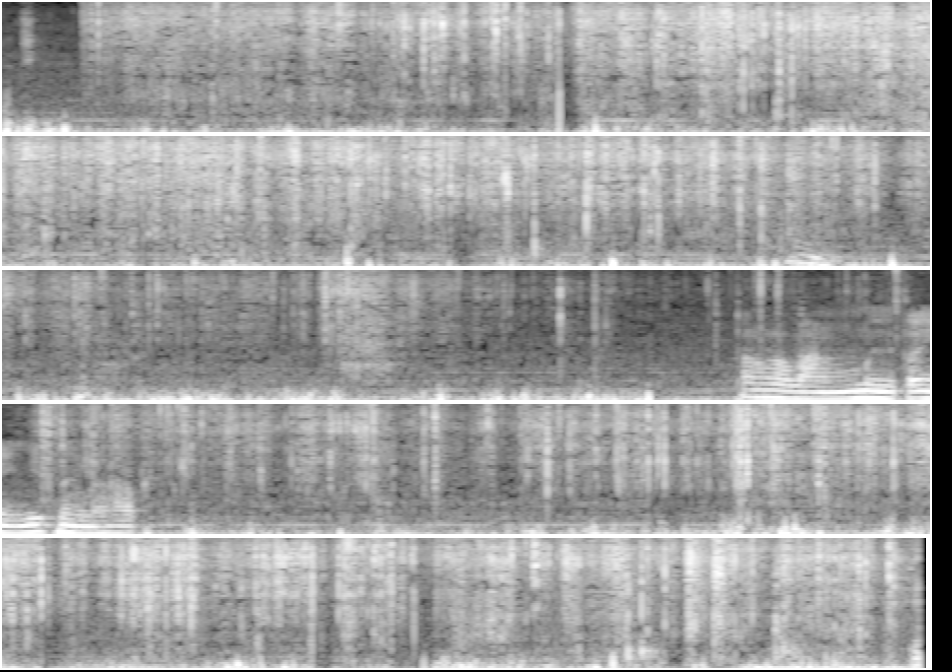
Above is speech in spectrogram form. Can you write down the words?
โอเคต้องระวังมือตัวเองนิดนึงนะครับ โอเค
